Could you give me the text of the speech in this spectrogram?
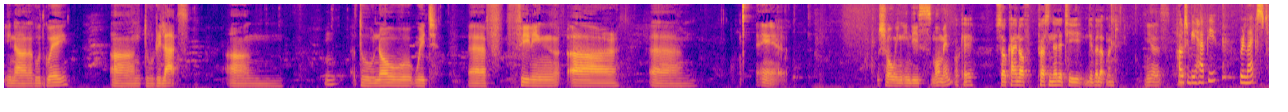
in a good way and to relax and mm, to know which uh, f- feeling are um, uh, showing in this moment. Okay. So kind of personality development. Yes, How to be happy, relaxed.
